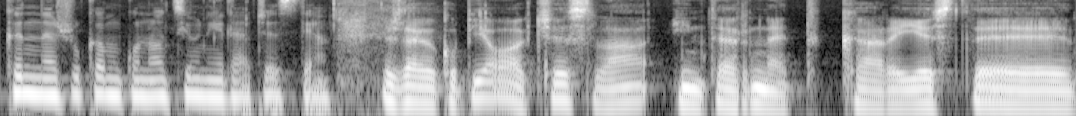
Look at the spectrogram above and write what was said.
când ne jucăm cu noțiunile acestea. Deci dacă copiii au acces la internet, care este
